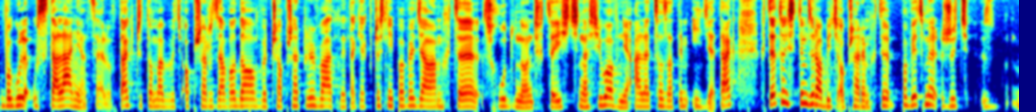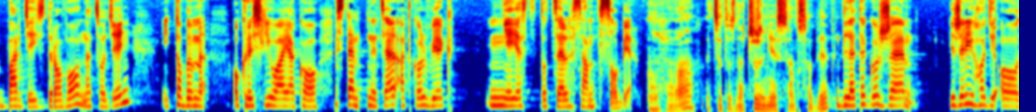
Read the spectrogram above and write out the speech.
w ogóle ustalania celów, tak? Czy to ma być obszar zawodowy, czy obszar prywatny. Tak jak wcześniej powiedziałam, chcę schudnąć, chcę iść na siłownię, ale co za tym idzie, tak? Chcę coś z tym zrobić obszarem, chcę powiedzmy żyć bardziej zdrowo na co dzień i to bym określiła jako wstępny cel, aczkolwiek nie jest to cel sam w sobie. Aha, co to znaczy, że nie jest sam w sobie? Dlatego, że jeżeli chodzi o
